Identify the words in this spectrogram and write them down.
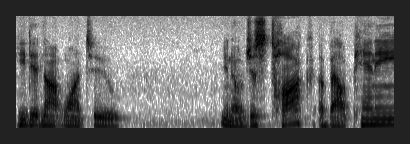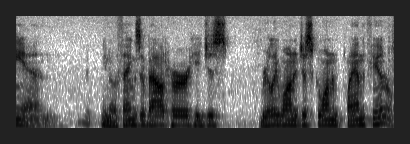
he did not want to, you know, just talk about Penny and, you know, things about her. He just really wanted to just go on and plan the funeral.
